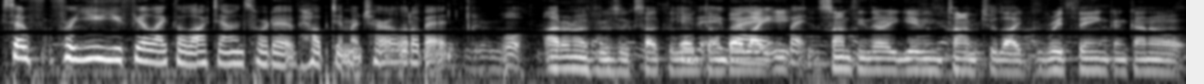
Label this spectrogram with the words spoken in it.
So for you, you feel like the lockdown sort of helped him mature a little bit? Well, I don't know if it was exactly lockdown, but right, like but something that gave him time to like rethink and kind of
